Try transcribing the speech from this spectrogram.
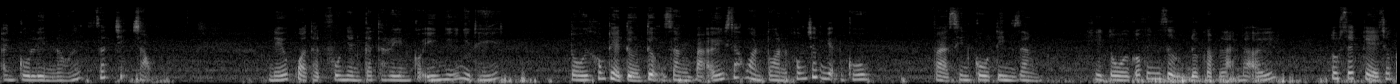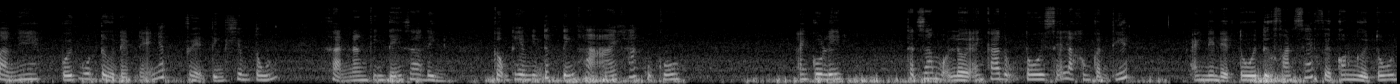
Anh Colin nói rất trịnh trọng. Nếu quả thật phu nhân Catherine có ý nghĩ như thế, Tôi không thể tưởng tượng rằng bà ấy sẽ hoàn toàn không chấp nhận cô. Và xin cô tin rằng, Khi tôi có vinh dự được gặp lại bà ấy, Tôi sẽ kể cho bà nghe Với ngôn từ đẹp đẽ nhất về tính khiêm tốn, Khả năng kinh tế gia đình, Cộng thêm những đức tính khả ái khác của cô. Anh Colin Thật ra mọi lời anh ca đụng tôi sẽ là không cần thiết. Anh nên để tôi tự phán xét về con người tôi,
